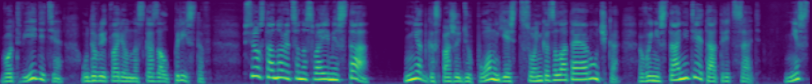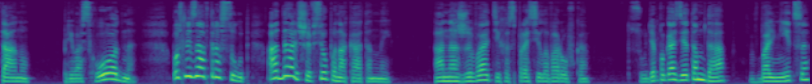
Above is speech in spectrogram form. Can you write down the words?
«Вот видите», — удовлетворенно сказал пристав, — «все становится на свои места». «Нет, госпожи Дюпон, есть Сонька Золотая Ручка. Вы не станете это отрицать?» «Не стану». «Превосходно. Послезавтра суд, а дальше все по накатанной». «Она жива?» — тихо спросила воровка. «Судя по газетам, да. В больнице.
